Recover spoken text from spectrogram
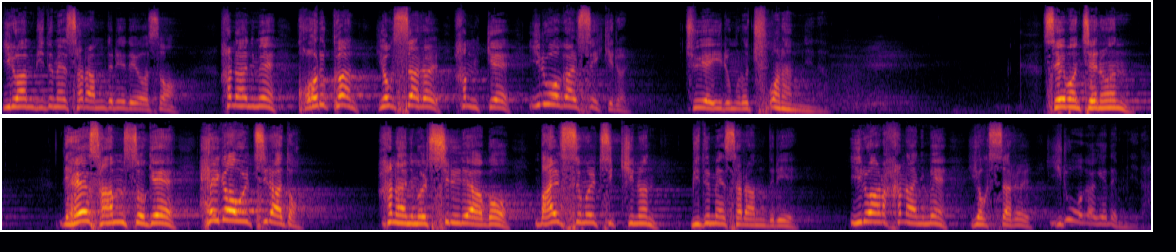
이러한 믿음의 사람들이 되어서 하나님의 거룩한 역사를 함께 이루어 갈 수 있기를 주의 이름으로 축원합니다. 세 번째는 내 삶 속에 해가 올지라도 하나님을 신뢰하고 말씀을 지키는 믿음의 사람들이 이러한 하나님의 역사를 이루어가게 됩니다.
